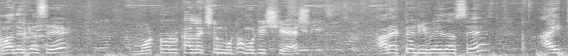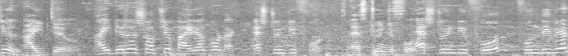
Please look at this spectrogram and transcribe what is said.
আমাদের কাছে মোটর কালেকশন মোটামুটি শেষ। আর একটা ডিভাইস আছে আইটেল আইটেল আইটেলের সবচেয়ে viral product S twenty four S twenty four S twenty four phone দিবেন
